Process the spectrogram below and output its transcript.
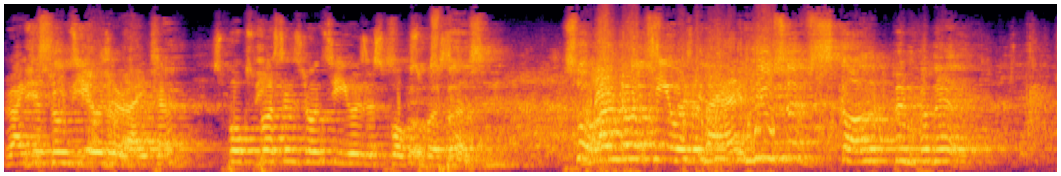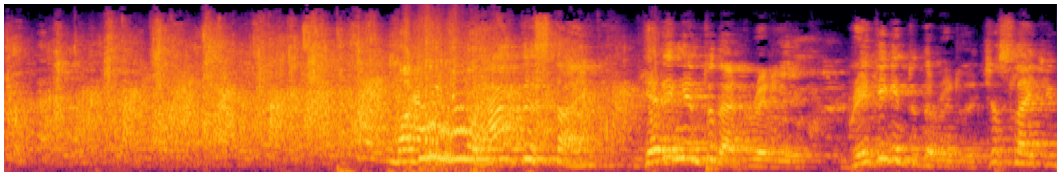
Writers They don't see you as a writer. Spokespersons don't see you as a spokesperson. So Men I'm don't see you as a man. Elusive Scarlet Pimpernel. Madhu, you have this time getting into that riddle, breaking into the riddle, just like you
